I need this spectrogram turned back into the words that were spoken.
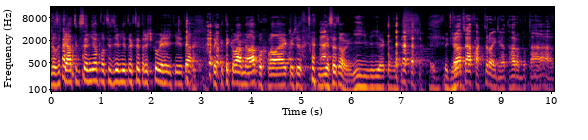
na začátku jsem měl pocit, že mě to chce trošku vyhejtit a tak, taková milá pochvala, jako, že mně se to líbí. Jako, takže... Byla třeba Factoroid, jo, toho robota. A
